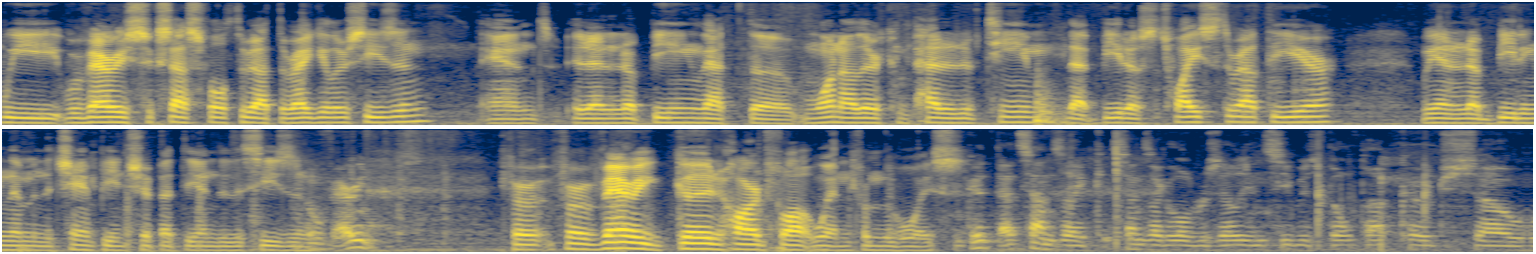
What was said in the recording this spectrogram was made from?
we were very successful throughout the regular season, and it ended up being that the one other competitive team that beat us twice throughout the year, we ended up beating them in the championship at the end of the season Oh, very nice. For for a very good, hard fought win from the boys. Good. That sounds like sounds like a little resiliency was built up, Coach. So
